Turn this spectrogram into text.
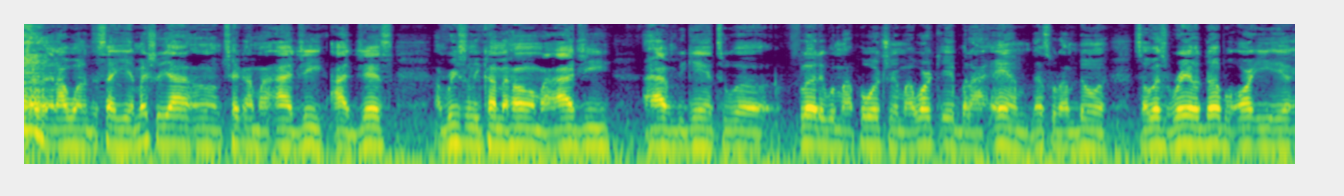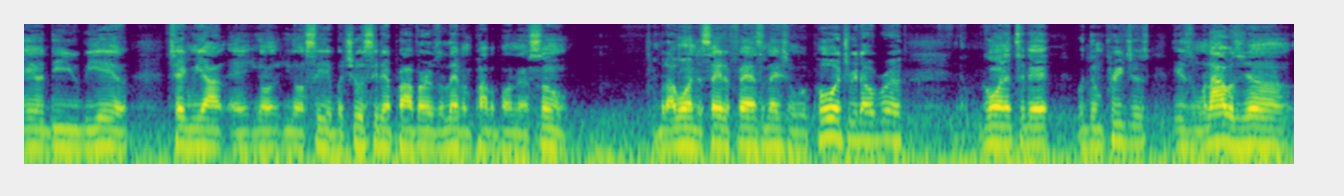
and I wanted to say, yeah, make sure y'all um, check out my IG. I just, I'm recently coming home. My IG, I haven't began to uh, flood it with my poetry and my work yet, but I am. That's what I'm doing. So it's Rell Double R E L L D U B L. Check me out, and you're gonna you're gonna see it. But you'll see that Proverbs 11 pop up on there soon. But I wanted to say the fascination with poetry, though, bro. Going into that with them preachers is when I was young,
